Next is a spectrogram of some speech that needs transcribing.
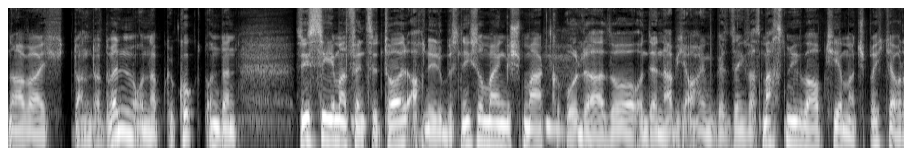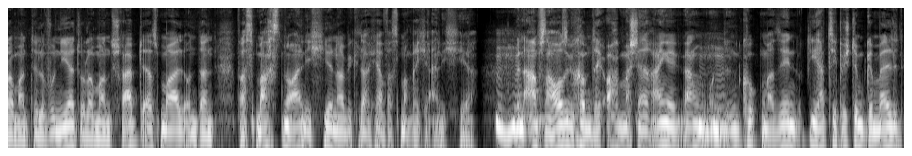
da war ich dann da drin und habe geguckt und dann siehst du jemand, findest du toll, ach nee, du bist nicht so mein Geschmack oder so. Und dann habe ich auch eben gedacht, was machst du überhaupt hier? Man spricht ja oder man telefoniert oder man schreibt erstmal und dann, was machst du eigentlich hier? Und dann habe ich gedacht, ja, was mache ich eigentlich hier? Bin abends nach Hause gekommen, dachte ich, ach, mal schnell reingegangen und dann gucken, mal sehen, die hat sich bestimmt gemeldet.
